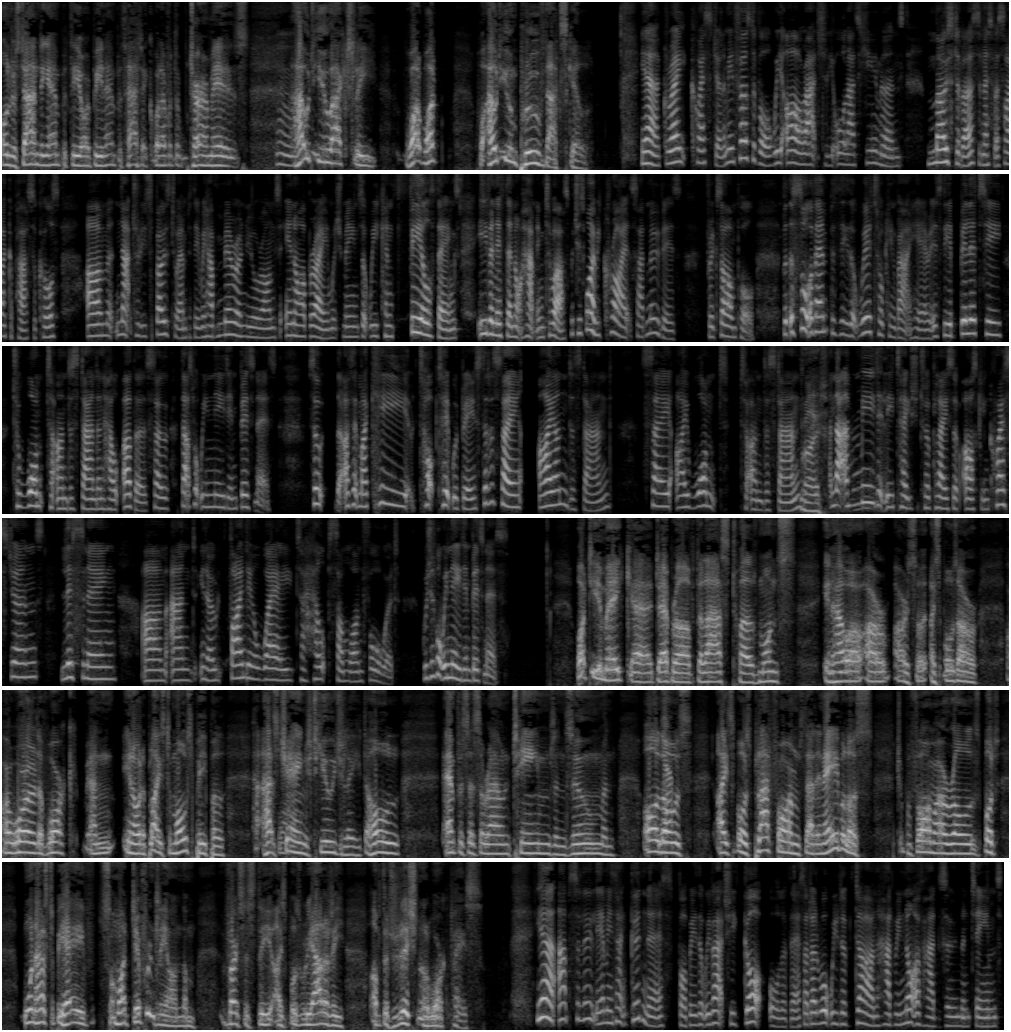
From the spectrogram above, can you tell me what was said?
understanding empathy or being empathetic, whatever the term is, mm. how do you actually what what how do you improve that skill? Yeah, great question. I mean, first of all, we are actually all as humans, most of us, unless we're psychopaths, of course, um, naturally disposed to empathy. We have mirror neurons in our brain, which means that we can feel things even if they're not happening to us, which is why we cry at sad movies, for example. But the sort of empathy that we're talking about here is the ability to want to understand and help others. So that's what we need in business. So I think my key top tip would be instead of saying, I understand, say, I want to understand. Right. And that immediately takes you to a place of asking questions, listening, um, and you know finding a way to help someone forward, which is what we need in business. What do you make, uh, Deborah, of the last twelve months in how our, our, our so I suppose our our world of work, and you know it applies to most people, has yeah. changed hugely. The whole emphasis around Teams and Zoom and all yeah. those, I suppose, platforms that enable us to perform our roles, but one has to behave somewhat differently on them versus the, I suppose, reality of the traditional work workplace. Yeah, absolutely. I mean, thank goodness, Bobby, that we've actually got all of this. I don't know what we'd have done had we not have had Zoom and Teams,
